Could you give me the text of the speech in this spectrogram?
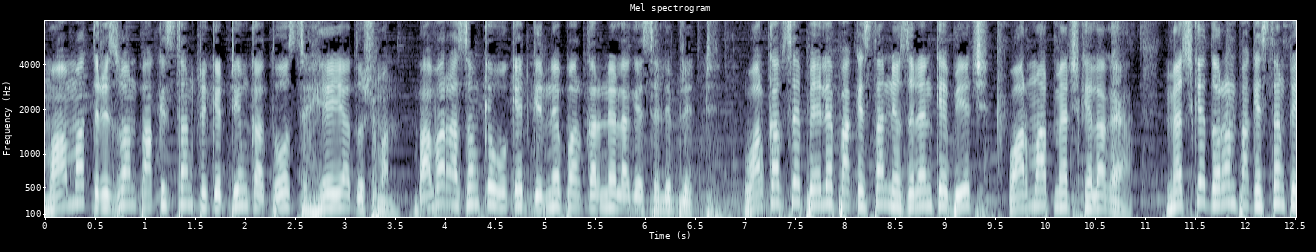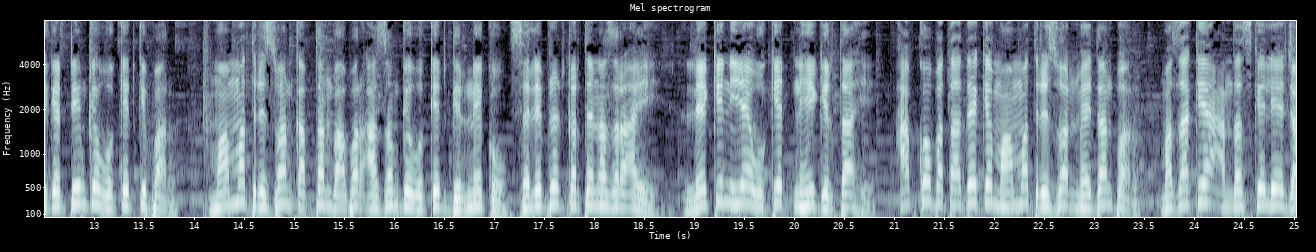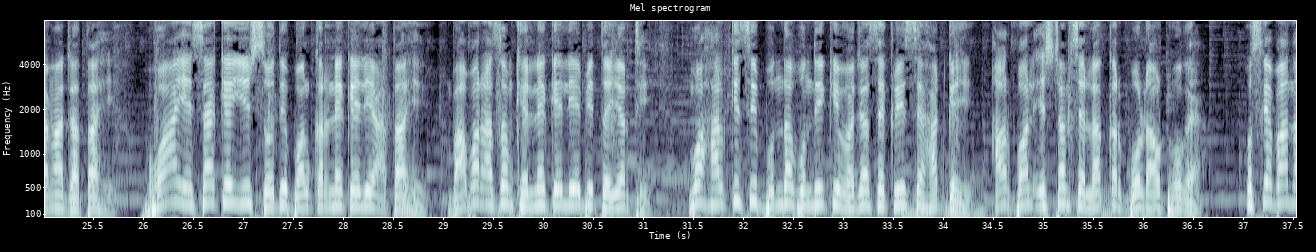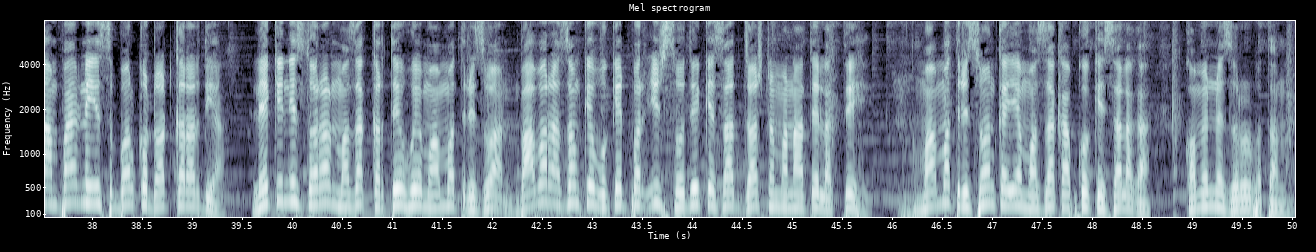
Mohammad Rizwan Pakistan cricket team का दोस्त है या दुश्मन? बाबर आज़म के विकेट गिरने पर करने लगे सेलिब्रेट वर्ल्ड कप से पहले पाकिस्तान न्यूजीलैंड के बीच वार्म अप मैच खेला गया। मैच के दौरान पाकिस्तान क्रिकेट टीम के विकेट कीपर मोहम्मद रिजवान कप्तान बाबर आज़म के विकेट गिरने को सेलिब्रेट करते नज़र आए। लेकिन यह विकेट नहीं गिरता है। आपको बता दें कि मोहम्मद रिजवान मैदान पर मजाकिया अंदाज के लिए जाना जाता है। वहाँ ऐसा के इस सऊदी बॉल करने के लिए आता है। बाबर आज़म खेलने के लिए भी तैयार थे। वो हल्की सी बूंदा बूंदी की वजह से क्रीज से हट गई और बॉल स्टम्प से लगकर बोल्ड आउट हो गया। उसके बाद अंपायर ने इस बॉल को डॉट करार दिया। लेकिन इस दौरान मज़ाक करते हुए मोहम्मद रिजवान बाबर आज़म के विकेट पर इस सौदे के साथ जश्न मनाते लगते हैं। मोहम्मद रिजवान का यह मज़ाक आपको कैसा लगा? कमेंट में ज़रूर बताना।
